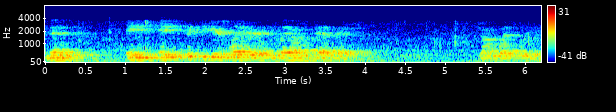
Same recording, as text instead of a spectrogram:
And then 80, 80, 60 years later, as he lay on his deathbed, John Wesley,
